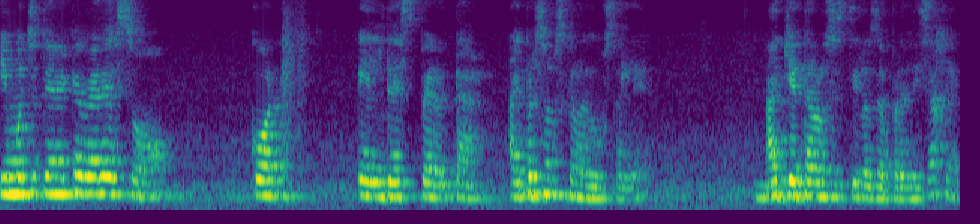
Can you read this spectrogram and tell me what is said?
Y mucho tiene que ver eso con el despertar. Hay personas que no les gusta leer. Aquí entran los estilos de aprendizaje.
